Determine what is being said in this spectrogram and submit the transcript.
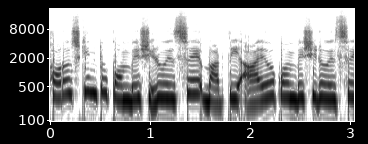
খরচ কিন্তু কম বেশি রয়েছে, বাড়তি আয়ও কম বেশি রয়েছে।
